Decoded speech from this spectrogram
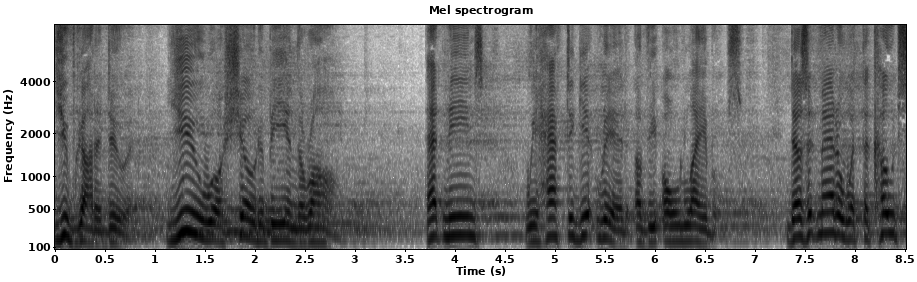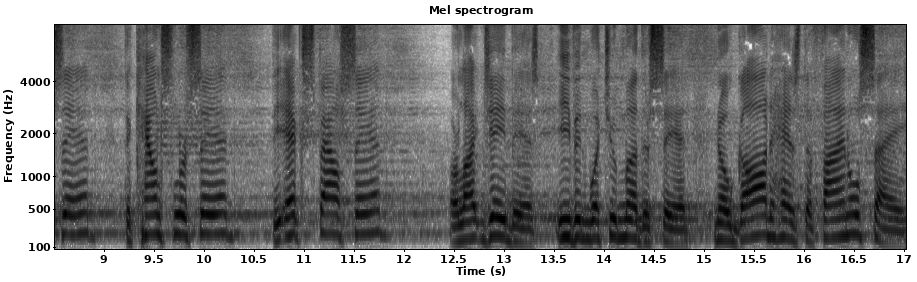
You've got to do it. You will show to be in the wrong. That means we have to get rid of the old labels. Doesn't matter what the coach said, the counselor said, the ex spouse said, or like Jabez, even what your mother said. No, God has the final say,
